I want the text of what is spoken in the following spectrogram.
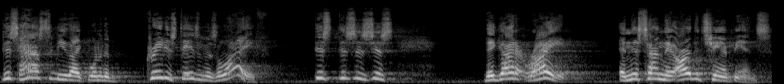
this has to be like one of the greatest days of his life. This, this is just, they got it right. And this time they are the champions.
